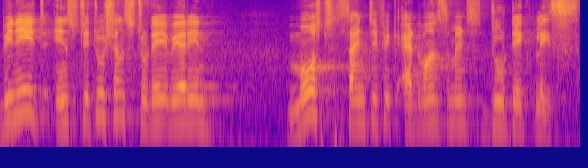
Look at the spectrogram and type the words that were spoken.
We need institutions today wherein most scientific advancements do take place.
